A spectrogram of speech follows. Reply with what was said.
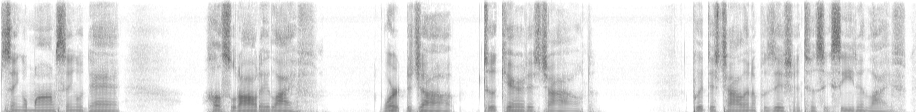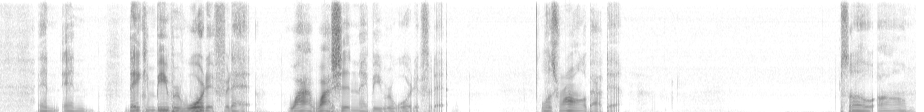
single mom, single dad hustled all their life, worked the job, took care of this child, put this child in a position to succeed in life, and and they can be rewarded for that. Why why shouldn't they be rewarded for that? What's wrong about that? So um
